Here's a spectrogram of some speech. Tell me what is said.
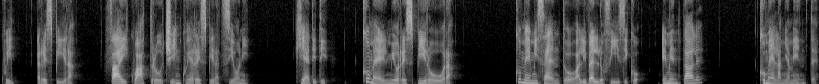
Qui respira. Fai quattro o cinque respirazioni. Chiediti, com'è il mio respiro ora? Come mi sento a livello fisico e mentale? Com'è la mia mente?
